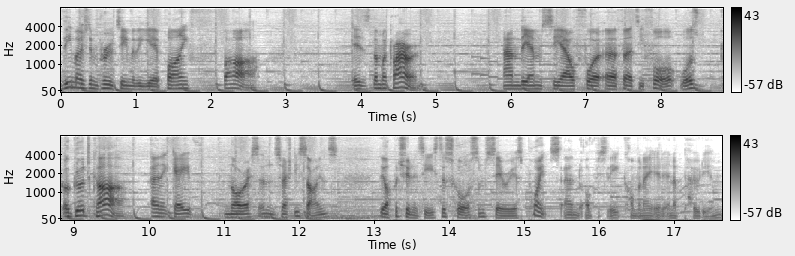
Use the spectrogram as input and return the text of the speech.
The most improved team of the year by far is the McLaren. And the MCL uh, 34 was a good car, and it gave Norris and especially Sainz the opportunities to score some serious points, and obviously culminated in a podium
